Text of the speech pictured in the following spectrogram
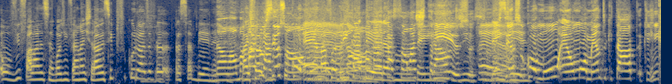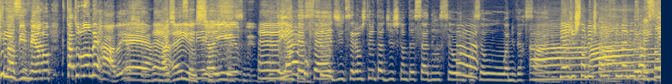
ouvi falar nesse negócio de inferno astral e sempre fui curiosa pra, pra saber, né? Não, há uma Mas foi- no senso marcação. comum- É, mas foi Não, brincadeira. uma marcação Entendi. astral Isso. disso. No Entendi. senso comum é um momento que, tá, que a gente tá Crise, né? vivendo, que tá tudo dando errado. É isso? É, É, eu acho que é seria isso. E aí. isso. É, E é, antecede, seriam os 30 dias que antecedem o seu, o seu aniversário. e é justamente pela Ah, finalização o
